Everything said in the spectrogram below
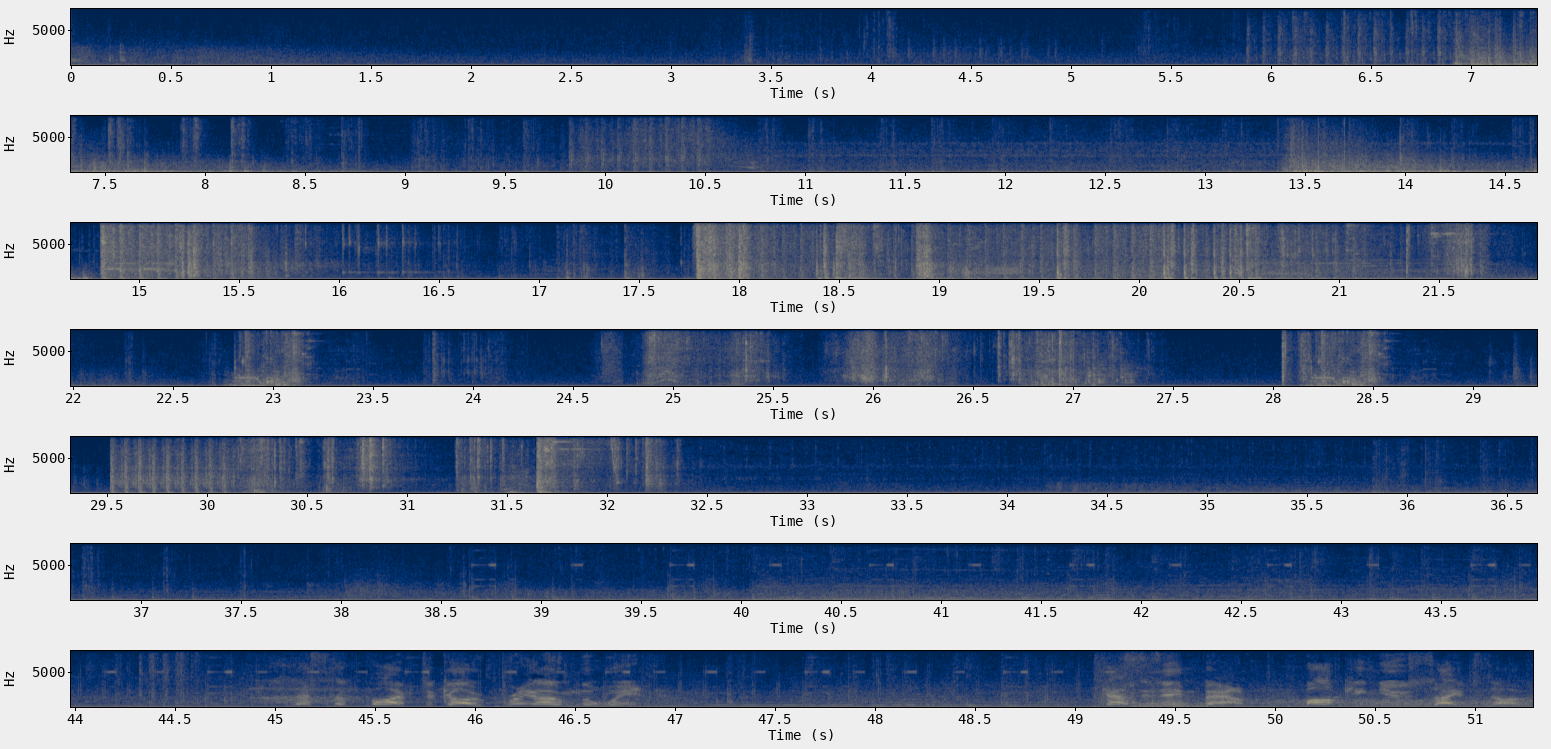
Go. Bring home the win. Gas is inbound. Marking new safe zone.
